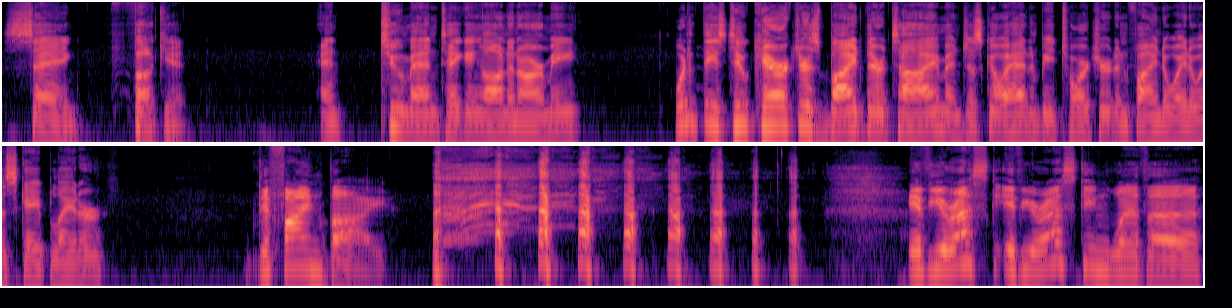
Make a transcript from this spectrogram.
saying, fuck it, and two men taking on an army? Wouldn't these two characters bide their time and just go ahead and be tortured and find a way to escape later? Defined by if you're ask if you're asking whether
